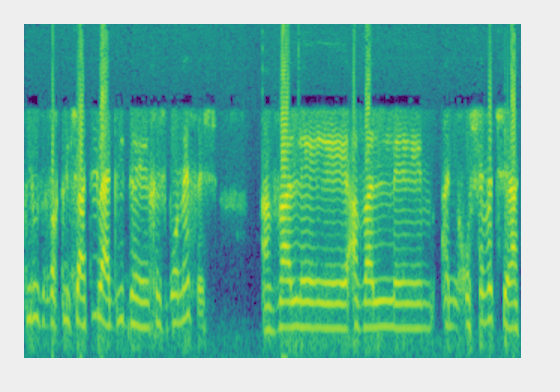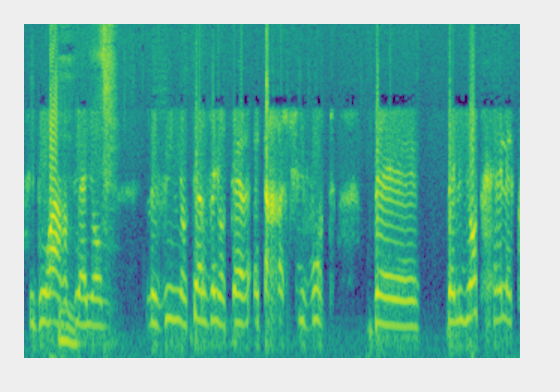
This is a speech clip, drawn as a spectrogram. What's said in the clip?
כאילו זה כבר קלישאתי להגיד uh, חשבון נפש, אבל, uh, אבל uh, אני חושבת שהציבור הערבי היום מבין יותר ויותר את החשיבות ב- בלהיות חלק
